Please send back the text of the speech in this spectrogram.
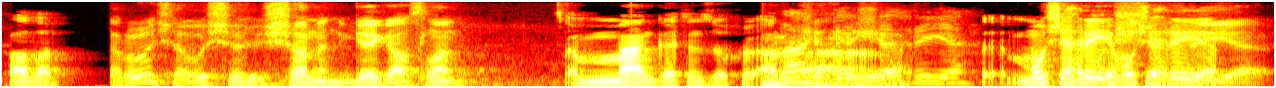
تفضل. ترون وش شلون جيجا أصلا؟ مانجا تنزل كل أربع. شهرية. مو شهرية مو شهرية.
